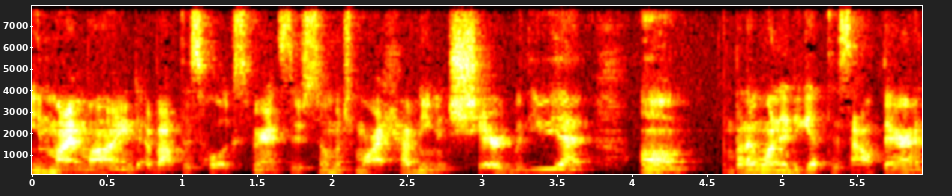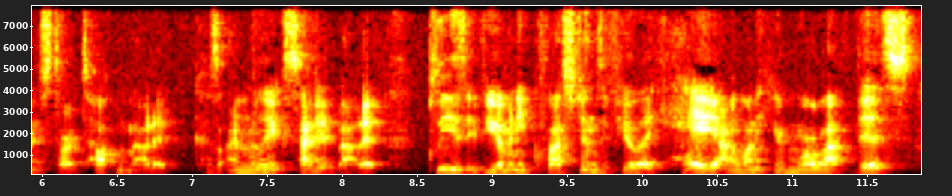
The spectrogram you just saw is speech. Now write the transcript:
in my mind about this whole experience. There's so much more I haven't even shared with you yet. Um, but I wanted to get this out there and start talking about it, because I'm really excited about it. Please, if you have any questions, if you're like, hey, I want to hear more about this,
